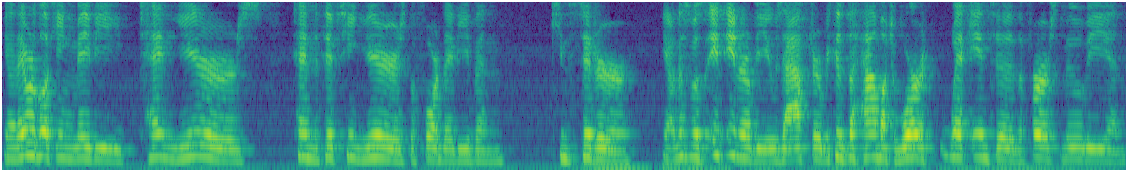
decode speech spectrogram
you know, they were looking maybe ten years, ten to fifteen years before they'd even consider. You know, this was in interviews after because of how much work went into the first movie and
